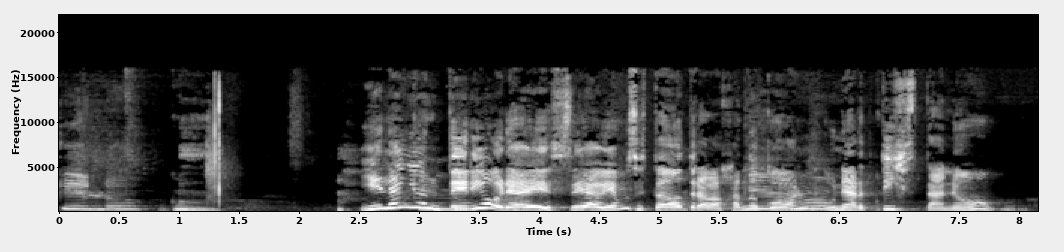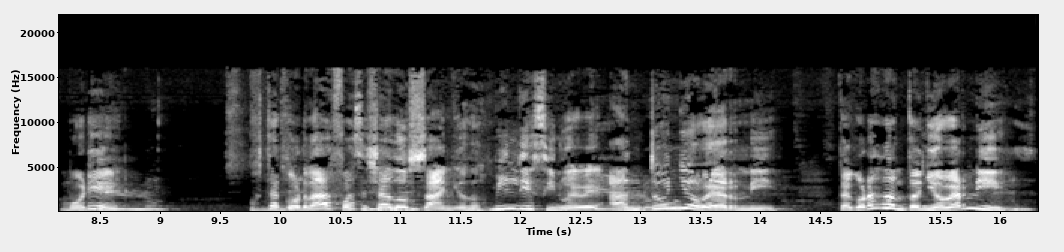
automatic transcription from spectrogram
Qué loco. Y el año anterior a ese habíamos estado trabajando con un artista, ¿no? More. ¿Vos te acordás? Fue hace ya dos años, 2019. Antonio Berni. ¿Te acordás de Antonio Berni?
